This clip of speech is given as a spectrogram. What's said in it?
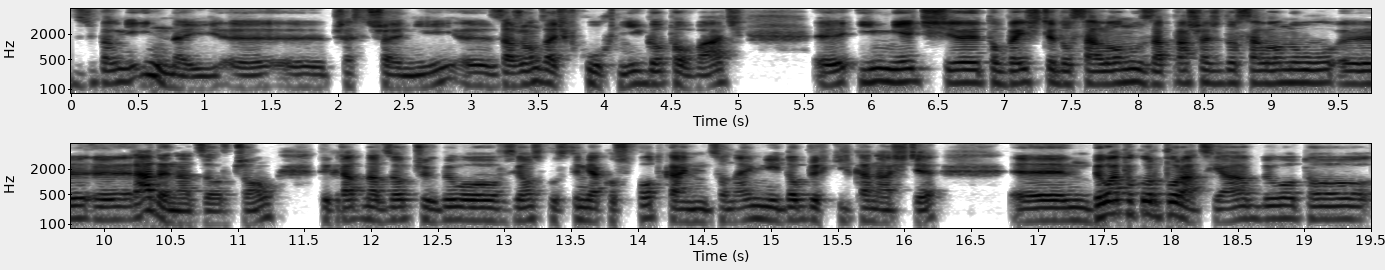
w zupełnie innej przestrzeni, zarządzać w kuchni, gotować i mieć y, to wejście do salonu, zapraszać do salonu y, radę nadzorczą. Tych rad nadzorczych było w związku z tym jako spotkań co najmniej dobrych kilkanaście. Była to korporacja, było to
